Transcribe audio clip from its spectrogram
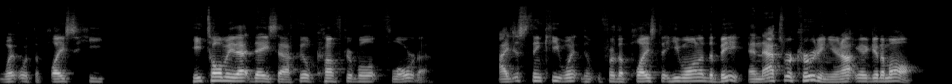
went with the place he he told me that day, he said, I feel comfortable at Florida. I just think he went for the place that he wanted to be. And that's recruiting. You're not going to get them all.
